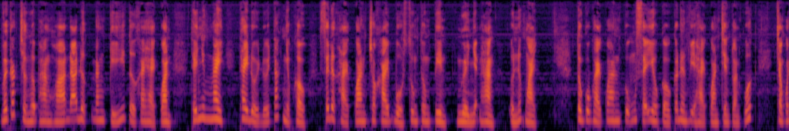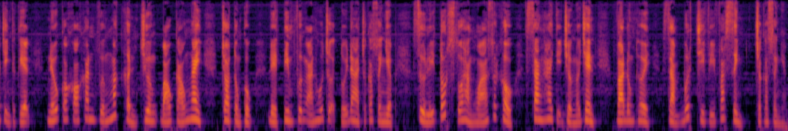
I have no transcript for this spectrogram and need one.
Với các trường hợp hàng hóa đã được đăng ký tờ khai hải quan, thế nhưng nay thay đổi đối tác nhập khẩu sẽ được hải quan cho khai bổ sung thông tin người nhận hàng ở nước ngoài. Tổng cục Hải quan cũng sẽ yêu cầu các đơn vị hải quan trên toàn quốc trong quá trình thực hiện, nếu có khó khăn vướng mắc khẩn trương báo cáo ngay cho Tổng cục để tìm phương án hỗ trợ tối đa cho các doanh nghiệp, xử lý tốt số hàng hóa xuất khẩu sang hai thị trường nói trên và đồng thời giảm bớt chi phí phát sinh cho các doanh nghiệp.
